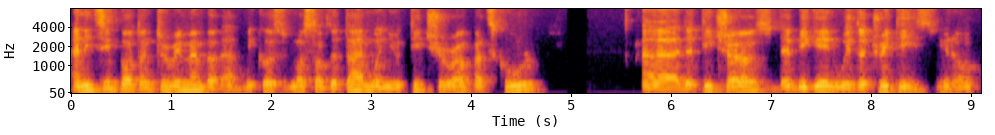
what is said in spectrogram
And it's important to remember that because most of the time when you teach Europe at school, uh, the teachers, they begin with the treaties, you know,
